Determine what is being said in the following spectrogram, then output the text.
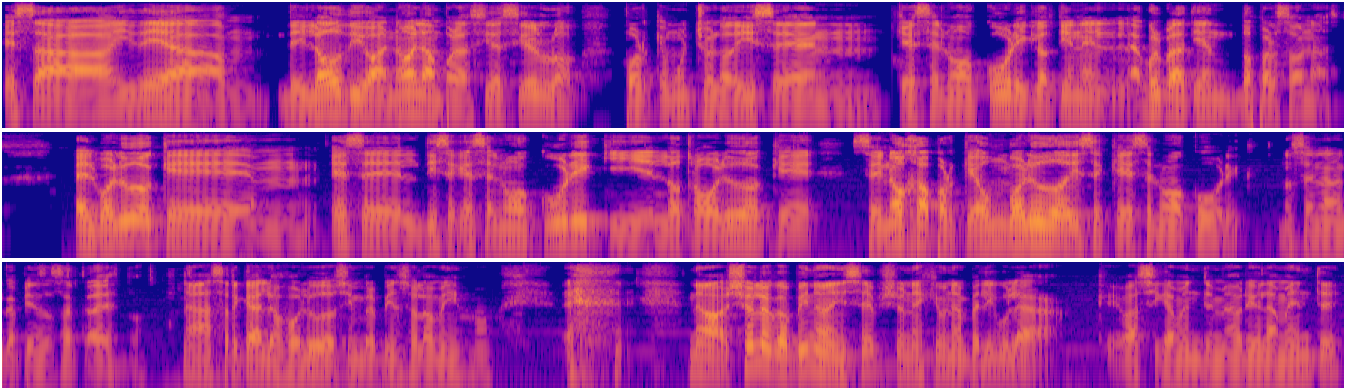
esa idea mm, del odio a Nolan, por así decirlo, porque muchos lo dicen que es el nuevo Kubrick, lo tienen, la culpa la tienen dos personas. El boludo que mm, es el, dice que es el nuevo Kubrick y el otro boludo que se enoja porque un boludo dice que es el nuevo Kubrick. No sé nada lo que piensa acerca de esto. Nada, acerca de los boludos siempre pienso lo mismo. no, yo lo que opino de Inception es que una película que básicamente me abrió la mente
